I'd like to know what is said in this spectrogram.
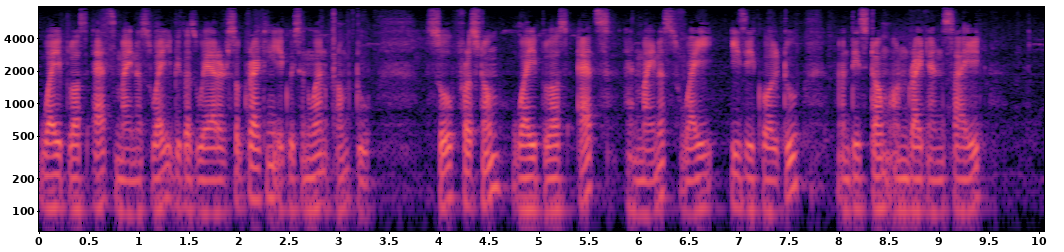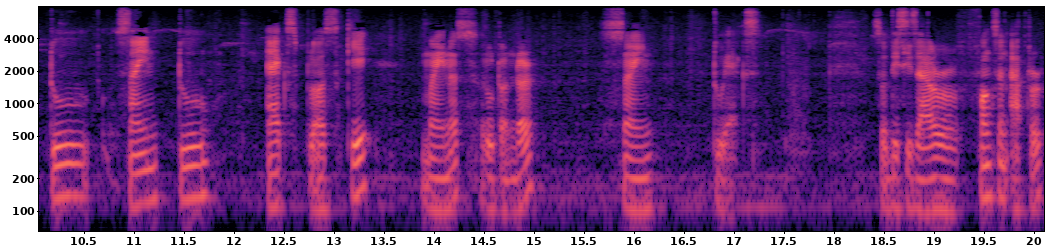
y plus x minus y because we are subtracting equation 1 from 2 so first term y plus x and minus y is equal to and this term on right hand side 2 sine 2 x plus k minus root under sine 2x so this is our function after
